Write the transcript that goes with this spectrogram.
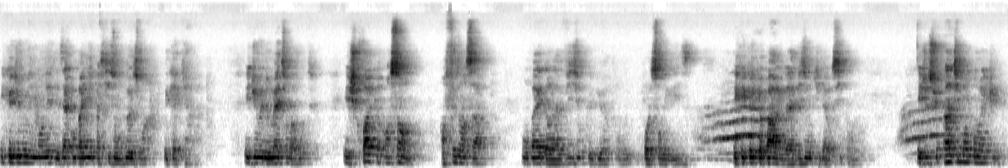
et que Dieu veut nous demander de les accompagner parce qu'ils ont besoin de quelqu'un. Et Dieu veut nous mettre sur la route. Et je crois qu'ensemble, en faisant ça, on va être dans la vision que Dieu a pour nous, pour son Église. Et que quelque part, il a la vision qu'il a aussi pour nous. Et je suis intimement convaincu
